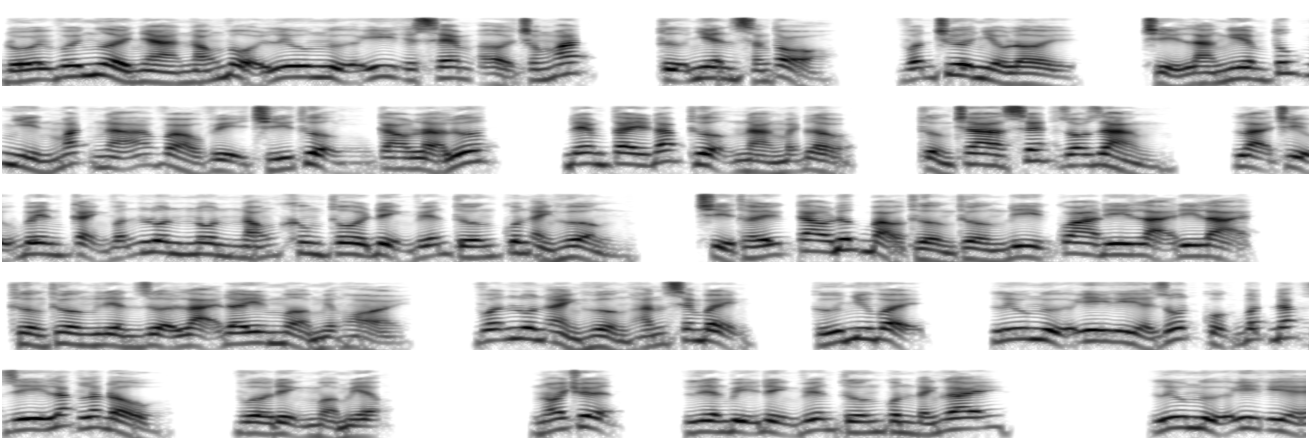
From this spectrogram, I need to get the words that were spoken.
Đối với người nhà nóng vội lưu ngự y thì xem ở trong mắt, tự nhiên sáng tỏ, vẫn chưa nhiều lời, chỉ là nghiêm túc nhìn mắt ngã vào vị trí thượng cao là lướt, đem tay đáp thượng nàng mạch đập, tưởng tra xét rõ ràng, lại chịu bên cạnh vẫn luôn nôn nóng không thôi định viễn tướng quân ảnh hưởng, chỉ thấy Cao Đức Bảo thường thường đi qua đi lại đi lại, thường thường liền dựa lại đây mở miệng hỏi, vẫn luôn ảnh hưởng hắn xem bệnh, cứ như vậy, lưu ngự y y rốt cuộc bất đắc dĩ lắc lắc đầu, vừa định mở miệng. Nói chuyện, liền bị định viên tướng quân đánh gãy. Lưu ngự y y,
